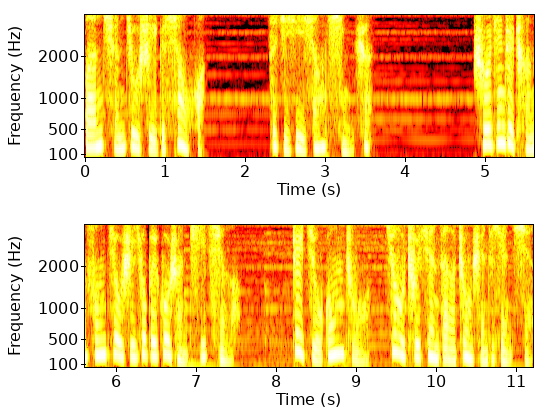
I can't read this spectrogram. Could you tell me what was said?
完全就是一个笑话。自己一厢情愿。如今这尘封旧事又被顾软提起了，这九公主又出现在了众人的眼前。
